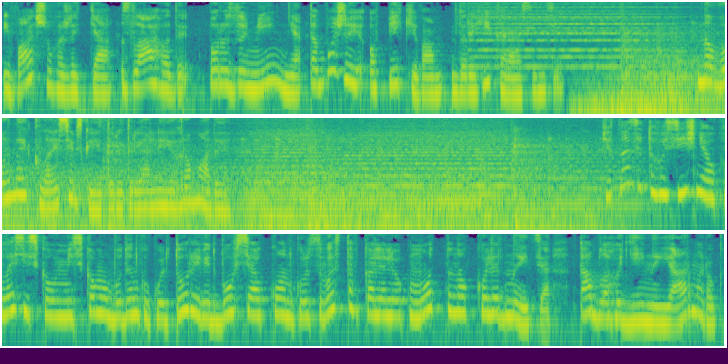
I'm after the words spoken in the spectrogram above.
і вашого життя, злагоди, порозуміння та Божої опіки вам, дорогі карасинці. Новини Клесівської територіальної громади. 15 січня у Клесівському міському будинку культури відбувся конкурс виставка ляльок мотанок колядниця та благодійний ярмарок,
